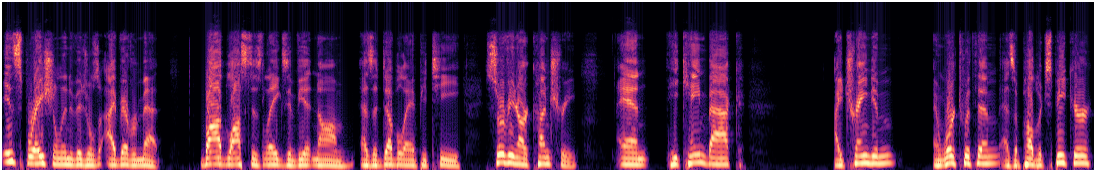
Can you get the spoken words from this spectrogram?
inspirational individuals I've ever met. Bob lost his legs in Vietnam as a double amputee, serving our country. And he came back. I trained him and worked with him as a public speaker.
